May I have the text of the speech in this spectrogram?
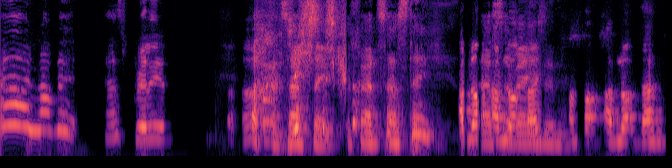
I love it. That's brilliant. Fantastic. Fantastic. I'm not. That's I'm not done. I'm not, I'm not done.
